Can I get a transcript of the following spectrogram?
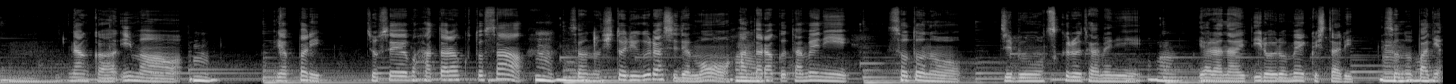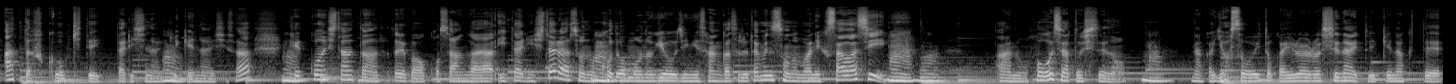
うん、なんか今、うん、やっぱり女性は働くとさ、うん。うん、その一人暮らしでも働くために外の自分を作るためにやらない、いろいろメイクしたり、その場に合った服を着ていったりしないといけないしさ、結婚した後は例えばお子さんがいたりしたらその子供の行事に参加するためにその場にふさわしい、あの保護者としての、なんか装いとかいろいろしないといけなくて、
